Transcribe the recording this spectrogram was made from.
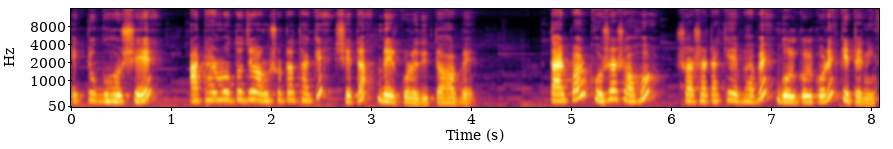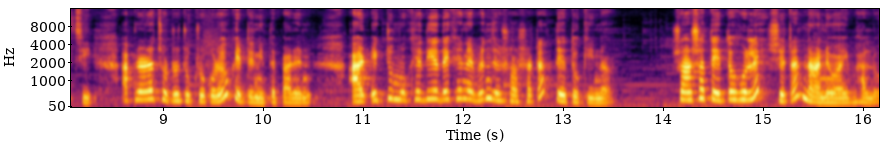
একটু ঘষে আঠার মতো যে অংশটা থাকে সেটা বের করে দিতে হবে। তারপর খোসা সহ শশাটাকে এভাবে গোল গোল করে কেটে নিচ্ছি। আপনারা ছোট টুকরো করেও কেটে নিতে পারেন। আর একটু মুখে দিয়ে দেখে নেবেন যে শশাটা তেতো কিনা। শশা তেতো হলে সেটা না নেওয়াই ভালো।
